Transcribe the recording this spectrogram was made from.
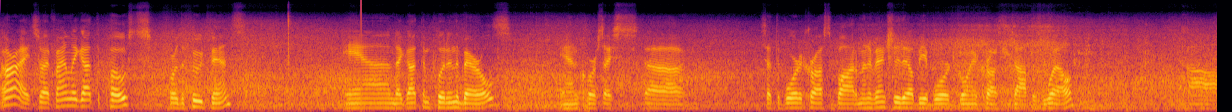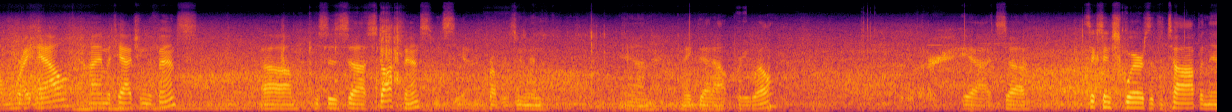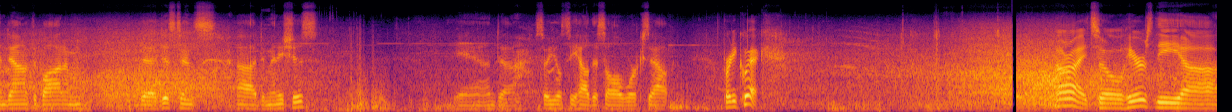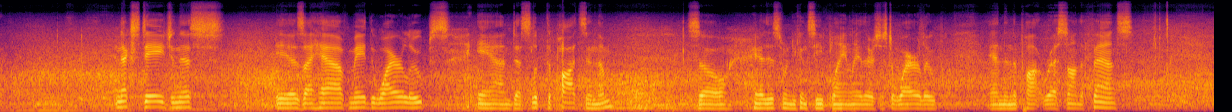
Alright, so I finally got the posts for the food fence and I got them put in the barrels and of course I uh, set the board across the bottom and eventually there'll be a board going across the top as well. Um, right now I am attaching the fence. Um, this is uh, stock fence. Let's see, I can probably zoom in and make that out pretty well. Pretty better. Yeah, it's uh, six inch squares at the top and then down at the bottom the distance uh, diminishes. And uh, so you'll see how this all works out pretty quick. Alright so here's the uh, next stage in this is I have made the wire loops and uh, slipped the pots in them. So here this one you can see plainly. There's just a wire loop and then the pot rests on the fence.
